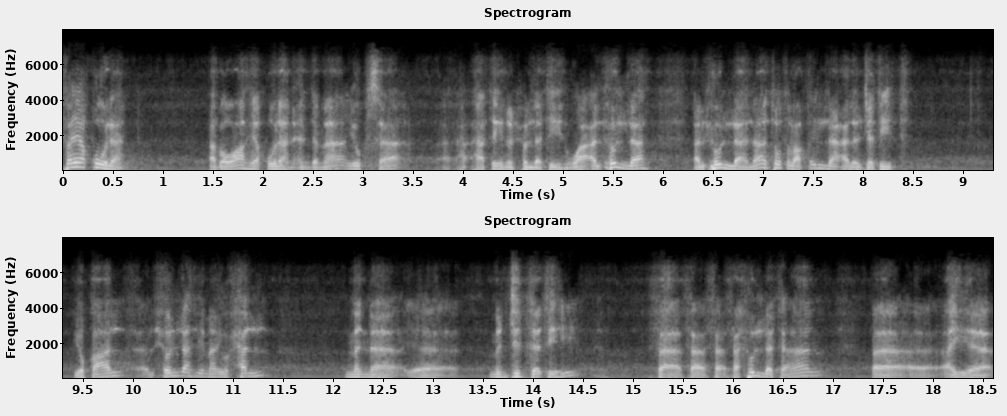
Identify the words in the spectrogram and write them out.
فيقولان أبواه يقولان عندما يكسى هاتين الحلتين والحلة الحلة لا تطلق إلا على الجديد. يقال الحلة لما يحل من آه، من جدته فحلتان أي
